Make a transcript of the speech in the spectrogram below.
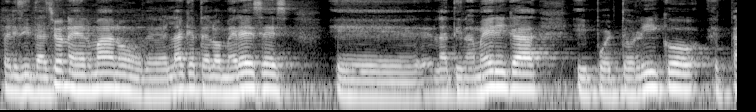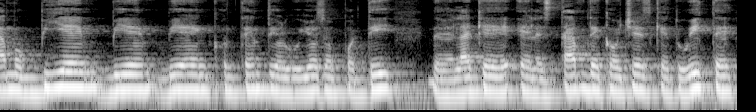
felicitaciones hermano, de verdad que te lo mereces. Eh, Latinoamérica y Puerto Rico estamos bien, bien, bien contentos y orgullosos por ti. De verdad que el staff de coaches que tuviste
